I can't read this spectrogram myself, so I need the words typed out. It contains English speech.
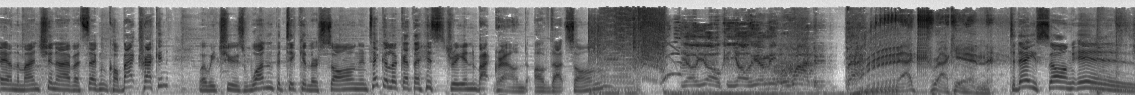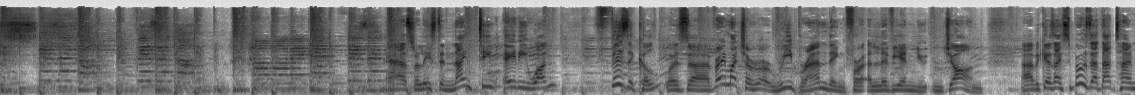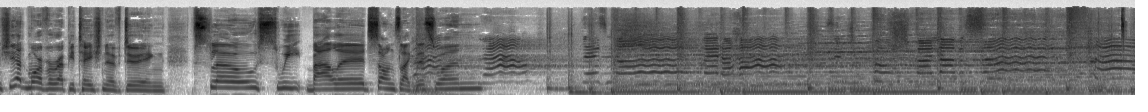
on the mansion, I have a segment called Backtracking, where we choose one particular song and take a look at the history and background of that song. Yo, yo, can y'all hear me? Rewind it back. Backtracking. Today's song is. Yeah, it's released in 1981. Physical was uh, very much a rebranding for Olivia Newton-John. Uh, because I suppose at that time she had more of a reputation of doing slow, sweet ballads, songs like this one.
